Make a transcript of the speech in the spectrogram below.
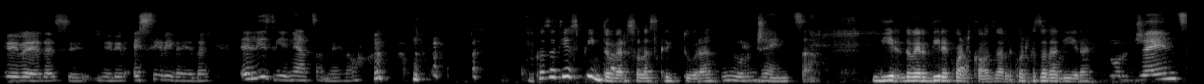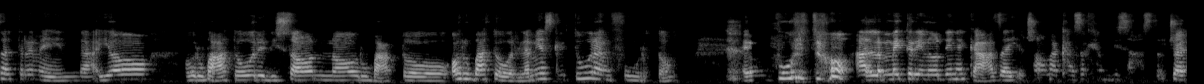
Si rivede, sì, rivede, e si rivede. E lì sghignazza meno. Cosa ti ha spinto verso la scrittura? Un'urgenza. Dire, dover dire qualcosa, qualcosa da dire. Un'urgenza tremenda. Io ho rubato ore di sonno, ho rubato, ho rubato ore. La mia scrittura è un furto è un furto al mettere in ordine casa. Io ho una casa che è un disastro. Cioè,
